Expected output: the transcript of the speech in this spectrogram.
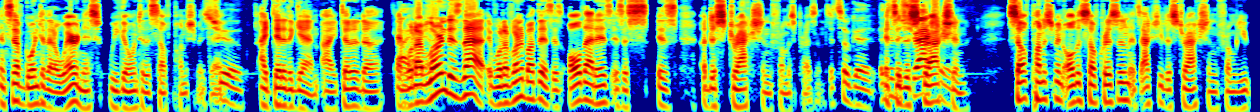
instead of going to that awareness, we go into the self punishment It's thing. true. I did it again. I did it. And I- what I- I've learned is that what I've learned about this is all that is is a is a distraction from His presence. It's so good. It's, a, distraction. Self punishment, all this self criticism, it's actually a distraction from you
